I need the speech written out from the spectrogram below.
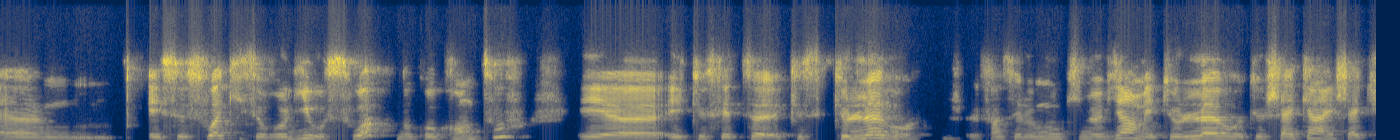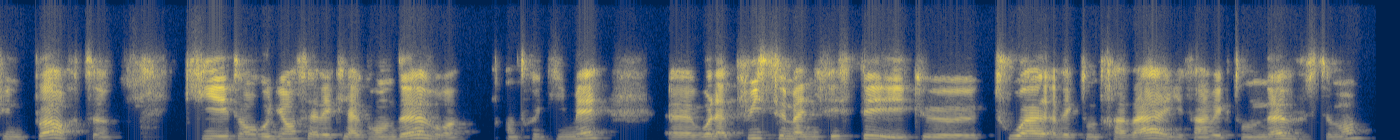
euh, et ce soi qui se relie au soi, donc au grand tout, et, euh, et que cette, que, que l'œuvre, enfin c'est le mot qui me vient, mais que l'œuvre que chacun et chacune porte, qui est en reliance avec la grande œuvre entre guillemets, euh, voilà, puisse se manifester et que toi, avec ton travail, enfin avec ton œuvre justement,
